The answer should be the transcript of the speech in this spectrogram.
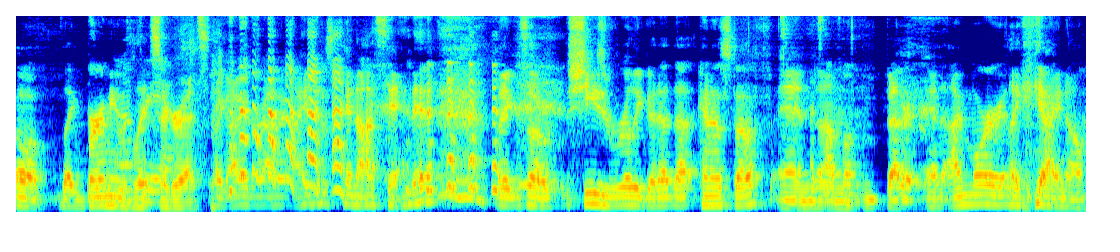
Oh, like burn me Not with lit you. cigarettes. Like I would rather, I just cannot stand it. Like so, she's really good at that kind of stuff, and That's um, helpful. better. And I'm more like, yeah, I know.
